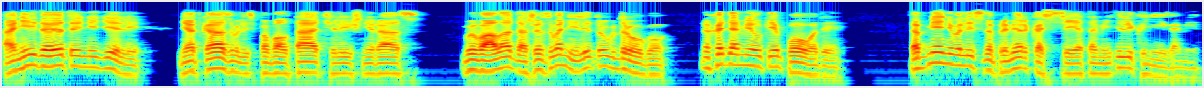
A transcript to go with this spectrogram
Они до этой недели не отказывались поболтать лишний раз. Бывало, даже звонили друг другу, находя мелкие поводы. Обменивались, например, кассетами или книгами.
